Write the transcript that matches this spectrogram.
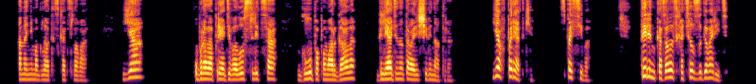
— она не могла отыскать слова. «Я...» — убрала пряди волос с лица, глупо поморгала, глядя на товарища Винатора. «Я в порядке. Спасибо». Терен, казалось, хотел заговорить.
